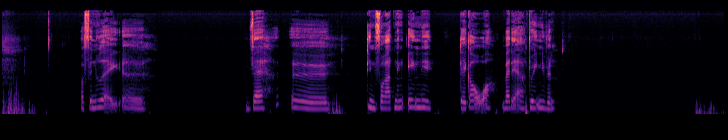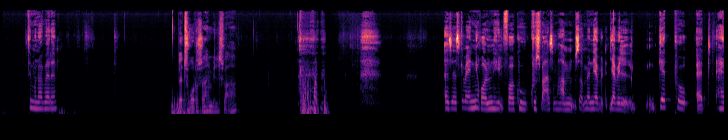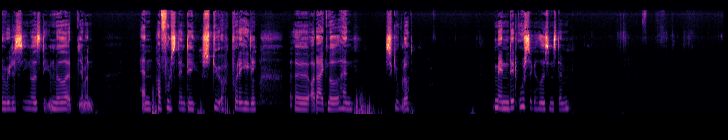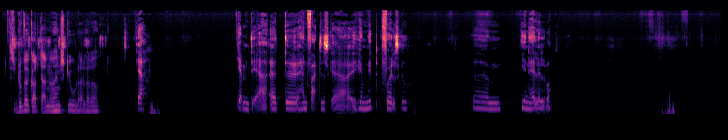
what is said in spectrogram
og finde ud af, øh, hvad øh, din forretning egentlig dækker over, hvad det er, du egentlig vil. Det må nok være det. Hvad tror du så, han ville svare? Altså, jeg skal være inde i rollen helt for at kunne, kunne svare som ham. Så, men jeg, vil- jeg vil gætte på, at han ville sige noget i stil med, at jamen, han har fuldstændig styr på det hele. Øh, og der er ikke noget, han skjuler. Men lidt usikkerhed i sin stemme. Så du ved godt, der er noget, han skjuler, eller hvad? Ja. Jamen, det er, at øh, han faktisk er hemmeligt forelsket øh, i en halvelver.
